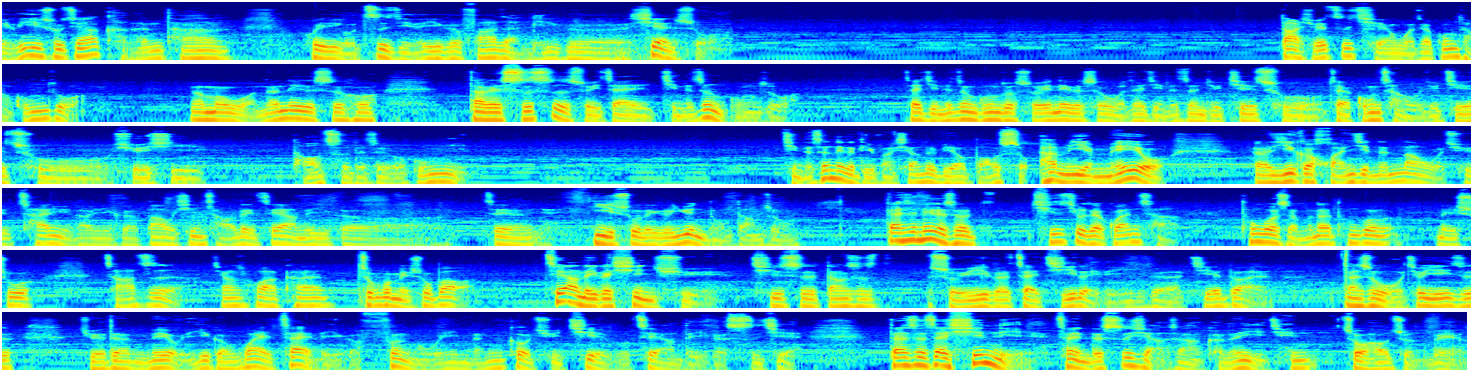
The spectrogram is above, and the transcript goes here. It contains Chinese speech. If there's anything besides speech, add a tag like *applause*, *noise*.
每个艺术家可能他会有自己的一个发展的一个线索。大学之前我在工厂工作，那么我呢那个时候大概十四岁在景德镇工作，在景德镇工作，所以那个时候我在景德镇就接触，在工厂我就接触学习陶瓷的这个工艺。景德镇那个地方相对比较保守，他们也没有，呃，一个环境能让我去参与到一个八五新潮的这样的一个这样艺术的一个运动当中。但是那个时候其实就在观察，通过什么呢？通过美术杂志、江苏画刊、中国美术报这样的一个兴趣，其实当时属于一个在积累的一个阶段。但是我就一直觉得没有一个外在的一个氛围能够去介入这样的一个世界。但是在心里，在你的思想上，可能已经做好准备了。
